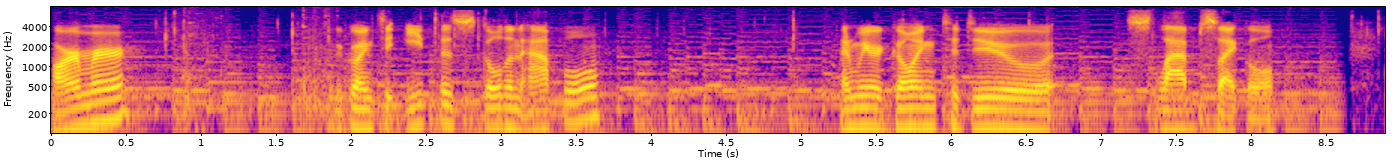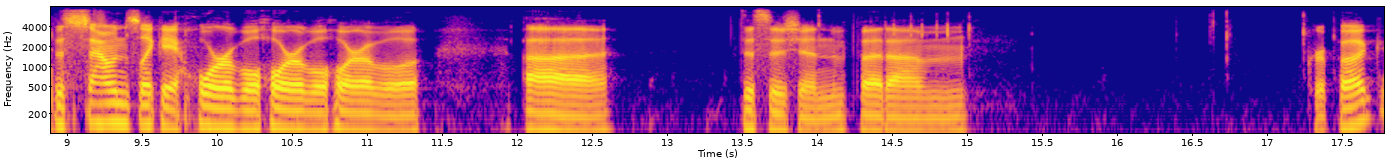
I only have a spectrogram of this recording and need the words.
armor. We're going to eat this golden apple. And we are going to do slab cycle. This sounds like a horrible, horrible, horrible uh, decision, but um, grip hug.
